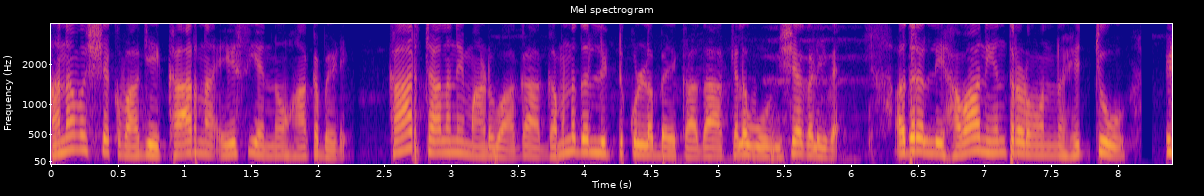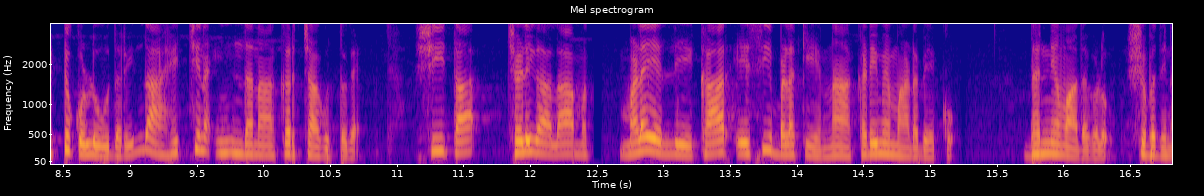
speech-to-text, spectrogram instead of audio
ಅನವಶ್ಯಕವಾಗಿ ಕಾರ್ನ ಎ ಸಿಯನ್ನು ಹಾಕಬೇಡಿ. ಕಾರ್ ಚಾಲನೆ ಮಾಡುವಾಗ ಗಮನದಲ್ಲಿಟ್ಟುಕೊಳ್ಳಬೇಕಾದ ಕೆಲವು ವಿಷಯಗಳಿವೆ. ಅದರಲ್ಲಿ ಹವಾ ನಿಯಂತ್ರಣವನ್ನು ಹೆಚ್ಚು ಇಟ್ಟುಕೊಳ್ಳುವುದರಿಂದ ಹೆಚ್ಚಿನ ಇಂಧನ ಖರ್ಚಾಗುತ್ತದೆ. ಶೀತ, ಚಳಿಗಾಲ ಮತ್ತು ಮಳೆಯಲ್ಲಿ ಕಾರ್ ಎ ಸಿ ಬಳಕೆಯನ್ನು ಕಡಿಮೆ ಮಾಡಬೇಕು. ಧನ್ಯವಾದಗಳು. ಶುಭ ದಿನ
